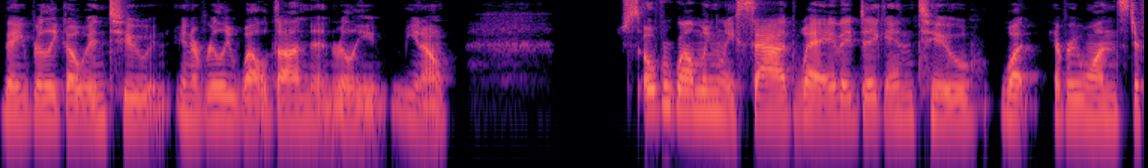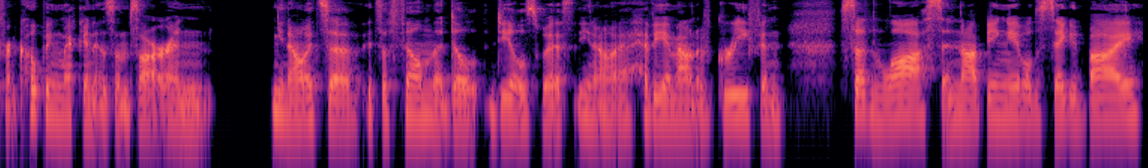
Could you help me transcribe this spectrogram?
they really go into in, in a really well done and really, you know, just overwhelmingly sad way. They dig into what everyone's different coping mechanisms are and you know, it's a it's a film that deal, deals with, you know, a heavy amount of grief and sudden loss and not being able to say goodbye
